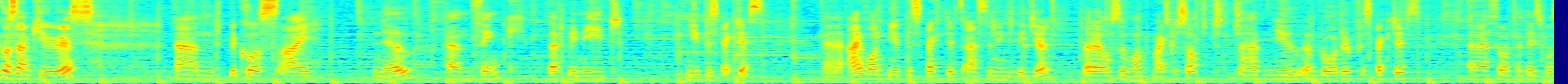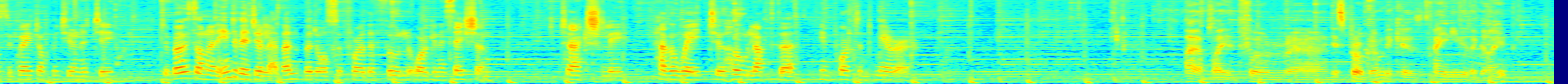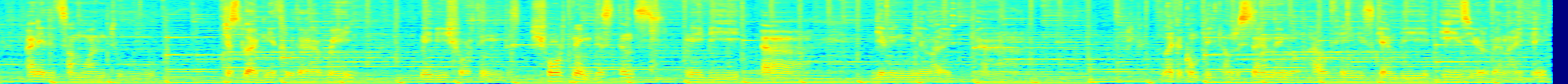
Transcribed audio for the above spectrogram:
Because I'm curious and because I know and think that we need new perspectives. Uh, I want new perspectives as an individual, but I also want Microsoft to have new and broader perspectives. And I thought that this was a great opportunity to both on an individual level, but also for the full organization to actually have a way to hold up the important mirror. I applied for uh, this program because I needed a guide. I needed someone to just guide me through the way, maybe shortening shortening distance, maybe uh, giving me like uh, like a complete understanding of how things can be easier than I think.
